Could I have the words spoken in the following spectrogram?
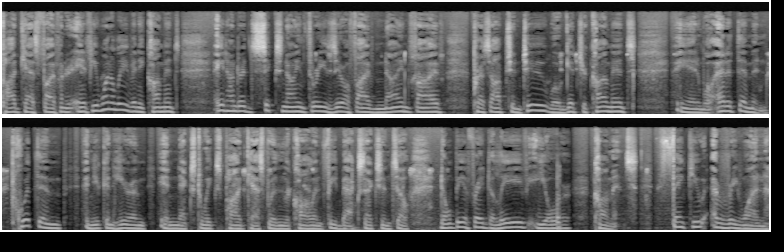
podcast 500. And if you want to leave any comments, 800 693 0595. Press option two. We'll get your comments and we'll edit them and put them, and you can hear them in next week's podcast within the call and feedback section. So don't be afraid to leave your comments. Thank you, everyone.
